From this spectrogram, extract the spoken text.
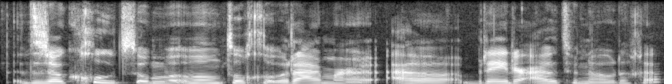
het is ook goed om, om hem toch ruimer, eh, breder uit te nodigen.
